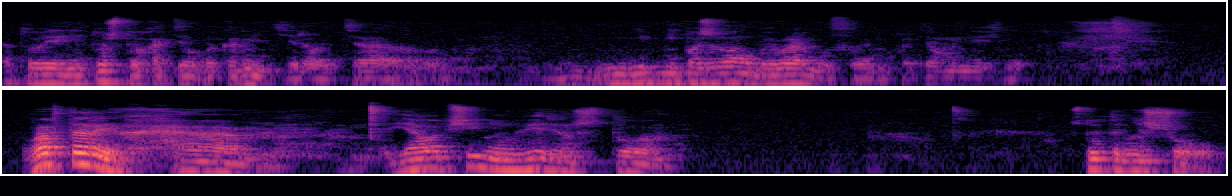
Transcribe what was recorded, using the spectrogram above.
который я не то что хотел бы комментировать, а не, не пожелал бы врагу своему, хотя у меня их нет. Во-вторых, эм, я вообще не уверен, что, что это не шоу.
